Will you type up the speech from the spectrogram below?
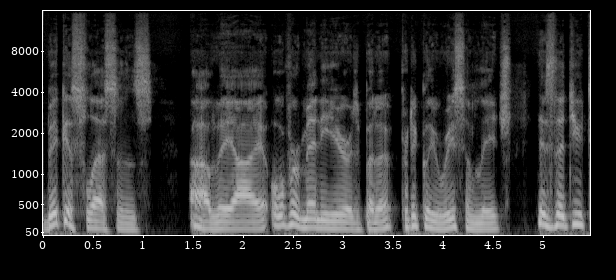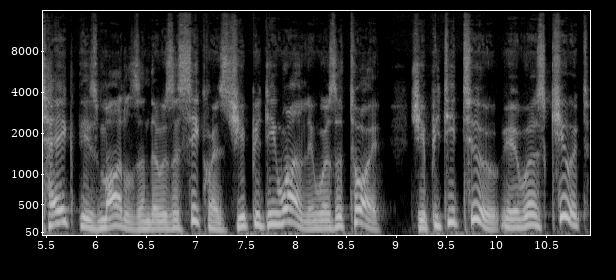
biggest lessons of AI over many years, but uh, particularly recently, is that you take these models, and there was a sequence GPT 1, it was a toy. GPT-2, it was cute.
